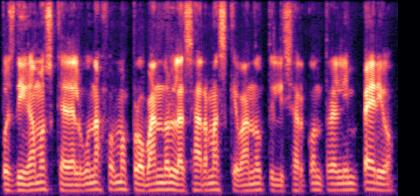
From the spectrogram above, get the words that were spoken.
pues digamos que de alguna forma probando las armas que van a utilizar contra el imperio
